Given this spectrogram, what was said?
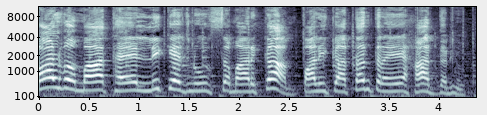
વાલ્વમાં થયેલ લીકેજનું સમારકામ પાલિકા તંત્રએ હાથ ધર્યું.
